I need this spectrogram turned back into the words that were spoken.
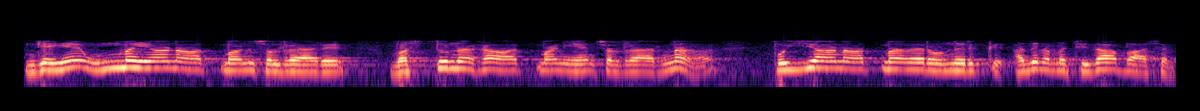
இங்க ஏன் உண்மையான ஆத்மான்னு சொல்றாரு? வஸ்துனக ஆத்மான்னு ஏன் சொல்றாருன்னா பொய்யான ஆத்மா வேற ஒண்ணு இருக்கு. அது நம்ம சிதாபாசன்.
